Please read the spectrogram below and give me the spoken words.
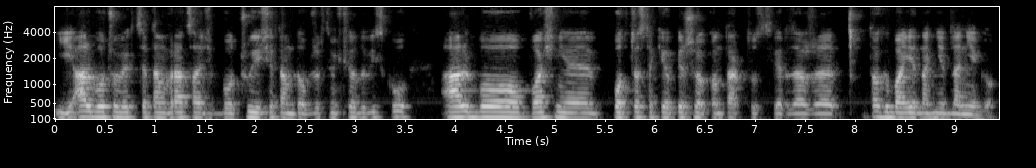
i albo człowiek chce tam wracać, bo czuje się tam dobrze w tym środowisku, albo właśnie podczas takiego pierwszego kontaktu stwierdza, że to chyba jednak nie dla niego.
